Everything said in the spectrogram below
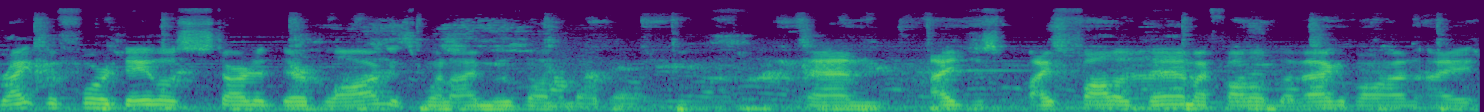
right before Delos started their blog is when I moved onto my boat, and I just I followed them. I followed La Vagabonde. I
